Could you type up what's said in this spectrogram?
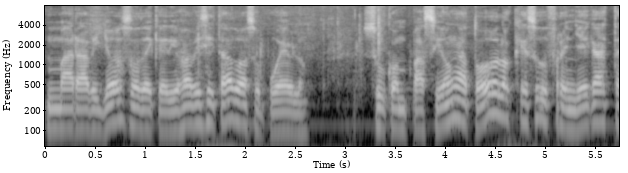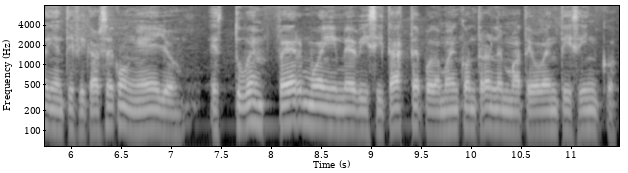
maravilloso de que Dios ha visitado a su pueblo. Su compasión a todos los que sufren llega hasta identificarse con ellos. Estuve enfermo y me visitaste, podemos encontrarlo en Mateo 25.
